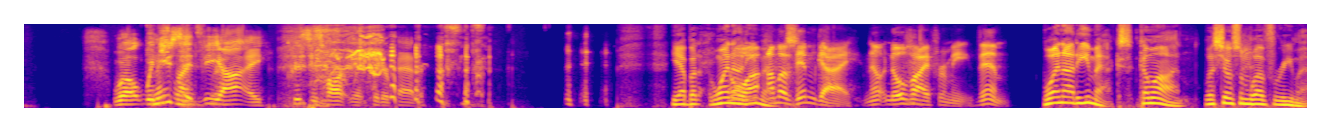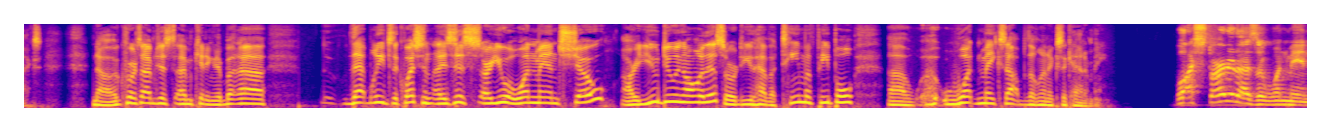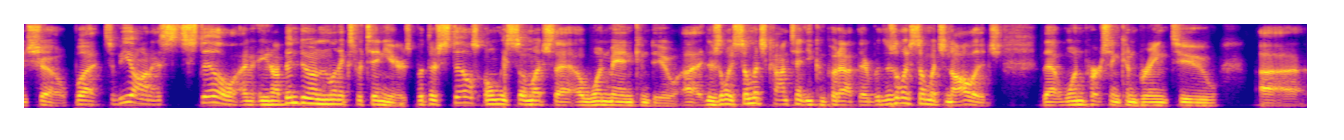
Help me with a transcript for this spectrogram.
Well, when you said line's VI, Chris's heart went pitter patter. Yeah, but why not Oh, I- Emacs? I'm a Vim guy. No, no Vi for me. Vim. Why not Emacs? Come on, let's show some love for Emacs. No, of course I'm just I'm kidding there, but uh, that leads the question: Is this are you a one man show? Are you doing all of this, or do you have a team of people? Uh, what makes up the Linux Academy? Well, I started as a one man show, but to be honest, still, I mean, you know, I've been doing Linux for 10 years, but there's still only so much that a one man can do. Uh, there's only so much content you can put out there, but there's only so much knowledge that one person can bring to, uh,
